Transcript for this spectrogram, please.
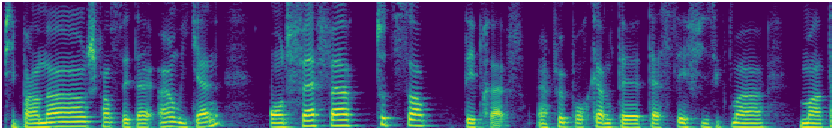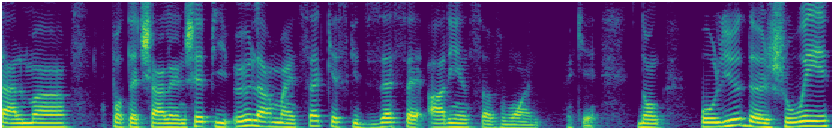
Puis pendant, je pense que c'était un week-end, on te fait faire toutes sortes d'épreuves, un peu pour comme te tester physiquement, mentalement, pour te challenger. Puis eux, leur mindset, qu'est-ce qu'ils disaient, c'est audience of one. OK? Donc, au lieu de jouer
